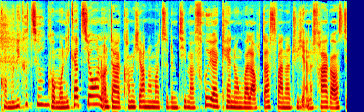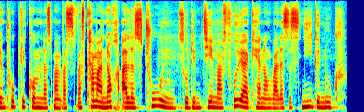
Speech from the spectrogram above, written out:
Kommunikation. Kommunikation und da komme ich auch nochmal zu dem Thema Früherkennung, weil auch das war natürlich eine Frage aus dem Publikum, dass man, was, was kann man noch alles tun zu dem Thema Früherkennung, weil es ist nie genug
